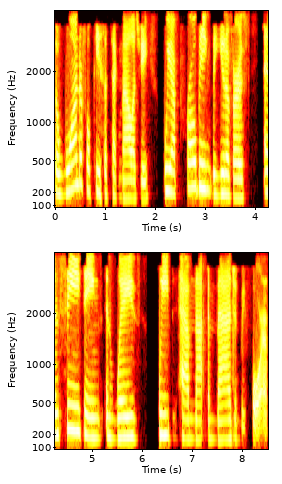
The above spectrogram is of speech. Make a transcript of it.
the wonderful piece of technology. We are probing the universe and seeing things in ways we have not imagined before.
